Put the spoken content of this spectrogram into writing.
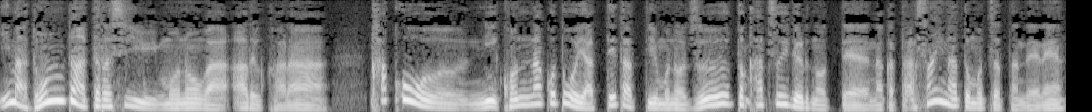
今どんどん新しいものがあるから、過去にこんなことをやってたっていうものをずっと担いでるのって、なんかダサいなと思っちゃったんだよね。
